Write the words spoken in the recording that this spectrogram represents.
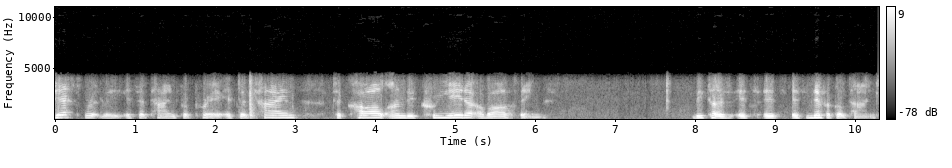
Desperately, it's a time for prayer. It's a time to call on the creator of all things because it's it's it's difficult times.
